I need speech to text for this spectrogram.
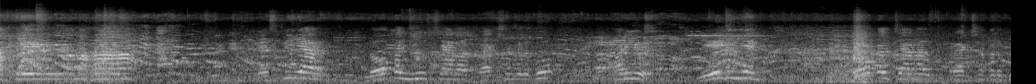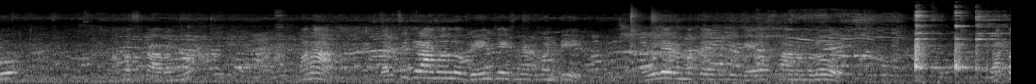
శ్రీమాత్రే నమః. ఎస్డిఆర్ లోకల్ న్యూస్ ఛానల్ ప్రేక్షకులకు మరియు ఏడిఎన్ లోకల్ ఛానల్ ప్రేక్షకులకు నమస్కారము. మన దర్శి గ్రామంలో వేయించేసినటువంటి పోలేరమ్మ తల్లి దేవస్థానంలో గత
